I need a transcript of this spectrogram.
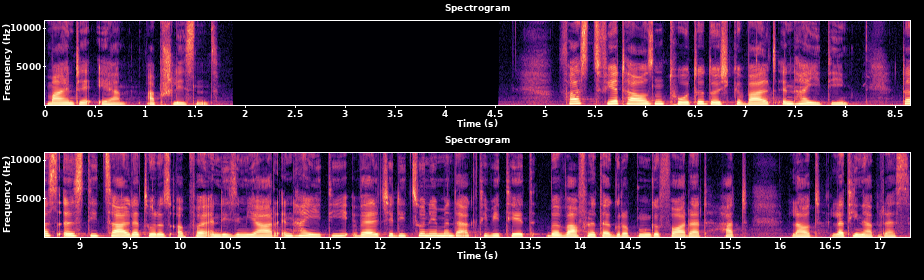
meinte er abschließend. Fast 4000 Tote durch Gewalt in Haiti. Das ist die Zahl der Todesopfer in diesem Jahr in Haiti, welche die zunehmende Aktivität bewaffneter Gruppen gefordert hat, laut Latina Press.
